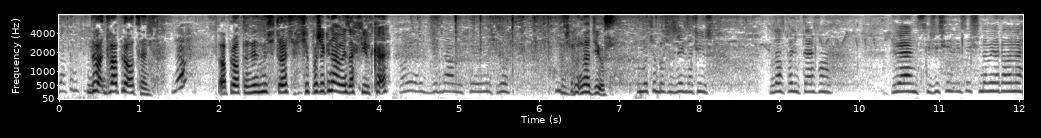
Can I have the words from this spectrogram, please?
Za to musimy... Dwa- 2%. No? 2%, więc my się, trochę się pożegnamy za chwilkę. No i tak żegnamy się już, bo, Nad już. no bo trzeba się żegnać już. Bo pani telefon. Więc jeżeli jesteście nowi na kanale,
